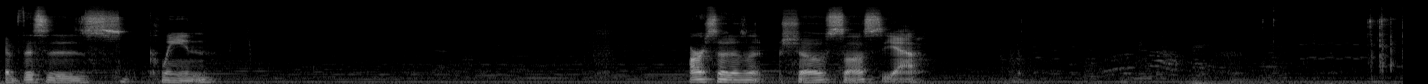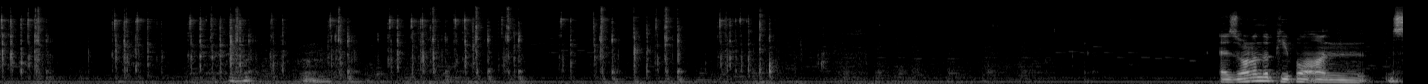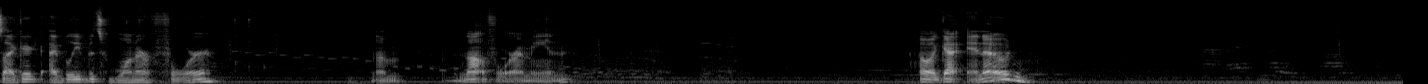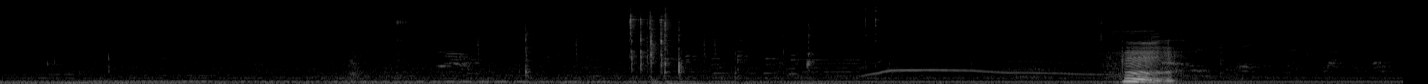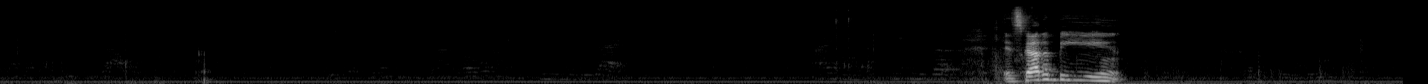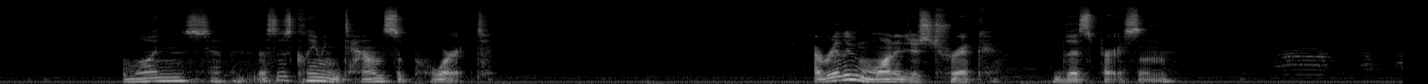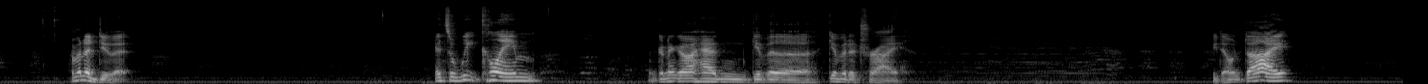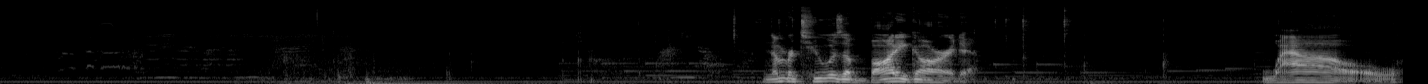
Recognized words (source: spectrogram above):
If this is clean. Arso doesn't show sus, yeah. As one of the people on Psychic, I believe it's one or four. Um, not four, I mean. Oh, I got Anode? Hmm. It's gotta be one seven. This is claiming town support. I really want to just trick this person. I'm gonna do it. It's a weak claim. We're gonna go ahead and give it a give it a try. We don't die. Number two was a bodyguard. Wow.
